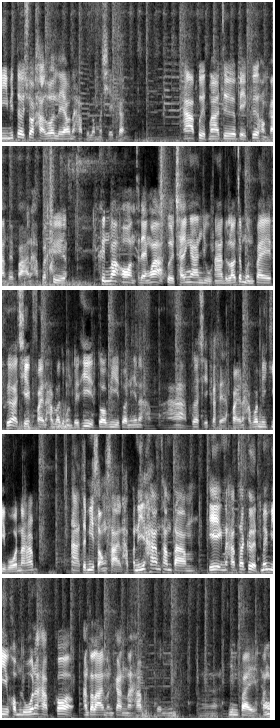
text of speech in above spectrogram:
มีมิเตอร์ชั่วคราวแล้วนะครับเดี๋ยวเรามาเช็คกันอ่าเปิดมาเจอเบรกเกอร์ของการไฟฟ้านะครับก็คือ ขึ้นว่าออนแสดงว่าเปิดใช้งานอยู่อ่าเดี๋ยวเราจะหมุนไปเพื่อเช็คไฟนะครับ เราจะหมุนไปที่ตัว V ตัวนี้นะครับอ่าเพื่อเช็คกระแสไฟนะครับว่ามีกี่โวลต์นะครับอาจจะมี 2 สายนะครับ อันนี้ห้ามทำตามเองนะครับ ถ้าเกิดไม่มีความรู้นะครับ ก็อันตรายเหมือนกันนะครับตัวนี้จิ้มไปทั้ง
